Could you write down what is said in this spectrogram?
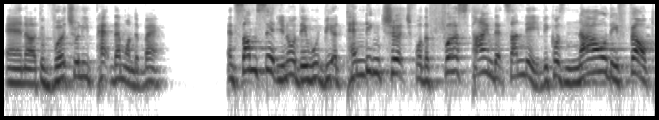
and uh, to virtually pat them on the back. And some said, you know, they would be attending church for the first time that Sunday because now they felt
